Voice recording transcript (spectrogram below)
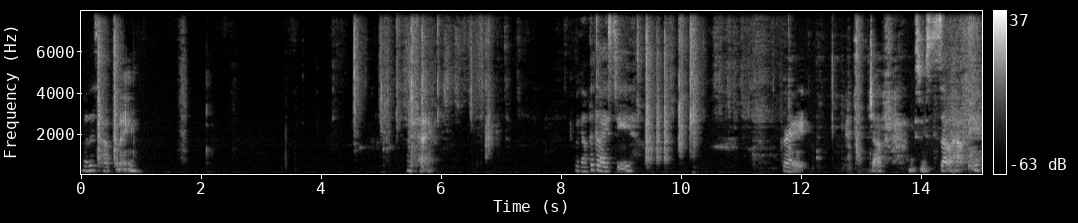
What is happening? Okay. We got the dicey. Great. Jeff makes me so happy.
